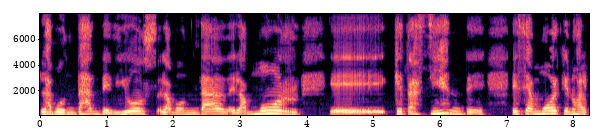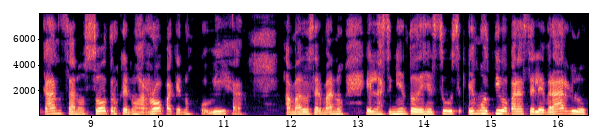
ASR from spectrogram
la bondad de Dios, la bondad, el amor eh, que trasciende, ese amor que nos alcanza a nosotros, que nos arropa, que nos cobija. Amados hermanos, el nacimiento de Jesús es motivo para celebrarlo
